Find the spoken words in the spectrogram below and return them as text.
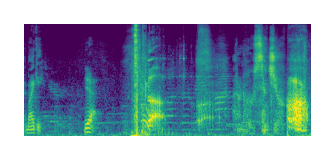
Hey, Mikey. Yeah. I don't know who sent you. But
